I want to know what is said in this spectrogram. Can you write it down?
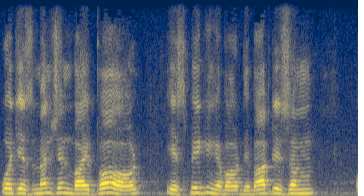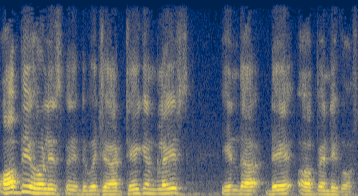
which is mentioned by Paul is speaking about the baptism of the Holy Spirit which had taken place in the day of Pentecost.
